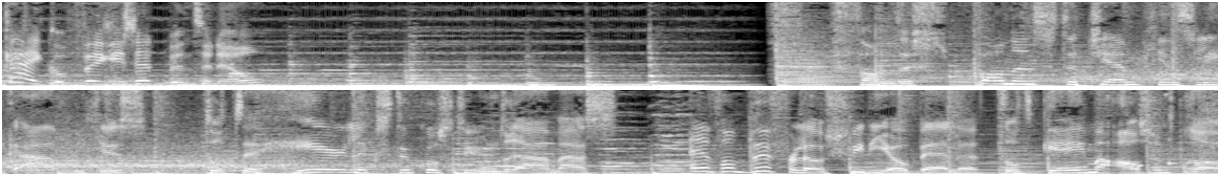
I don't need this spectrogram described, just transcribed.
Kijk op vgz.nl. Van de spannendste Champions League avondjes tot de heerlijkste kostuumdrama's. En van Buffalo's videobellen tot gamen als een pro.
